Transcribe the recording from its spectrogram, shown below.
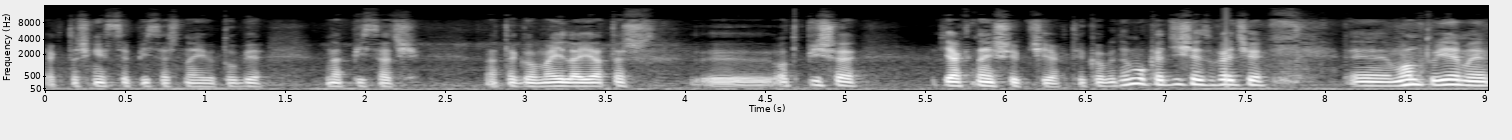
jak ktoś nie chce pisać na YouTubie, napisać na tego maila. Ja też y, odpiszę jak najszybciej, jak tylko będę mógł. A dzisiaj, słuchajcie, y, montujemy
